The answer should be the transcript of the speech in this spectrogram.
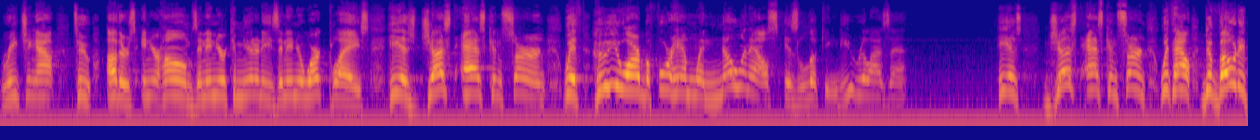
reaching out to others in your homes and in your communities and in your workplace. He is just as concerned with who you are before Him when no one else is looking. Do you realize that? He is just as concerned with how devoted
